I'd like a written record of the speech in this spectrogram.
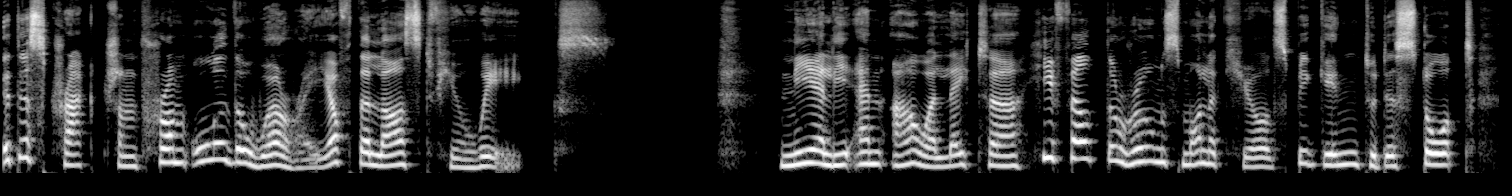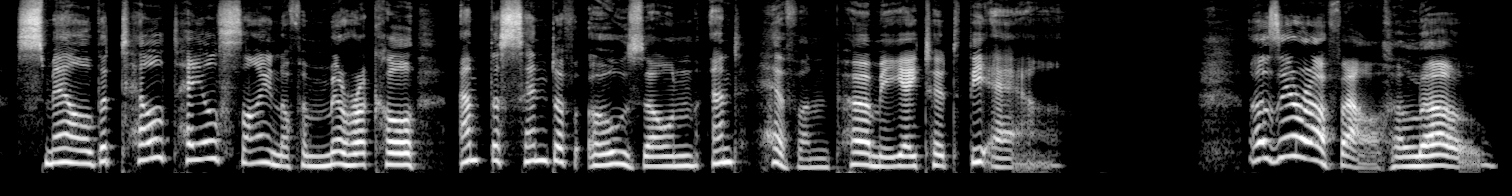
a distraction from all the worry of the last few weeks. Nearly an hour later, he felt the room's molecules begin to distort, smell the telltale sign of a miracle, and the scent of ozone and heaven permeated the air. Aziraphale, hello!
